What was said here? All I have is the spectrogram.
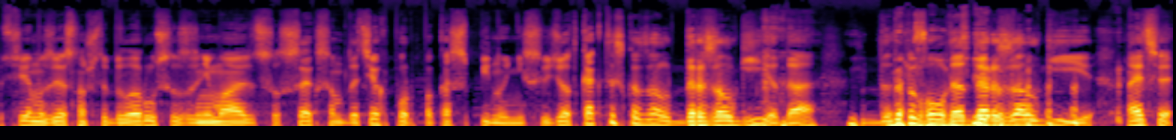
всем известно, что белорусы занимаются сексом до тех пор, пока спину не сведет. Как ты сказал, дорзалгия, да? Да, дорзалгии. Знаете,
